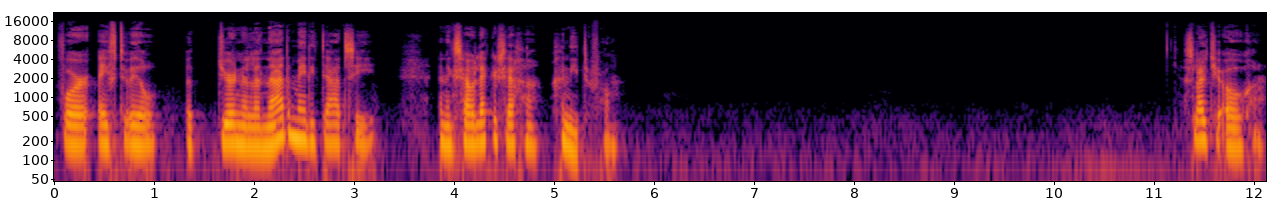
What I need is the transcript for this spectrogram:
voor eventueel het journalen na de meditatie. En ik zou lekker zeggen, geniet ervan. Sluit je ogen.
